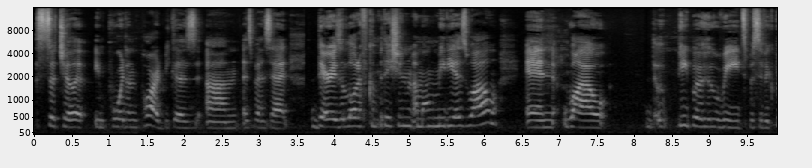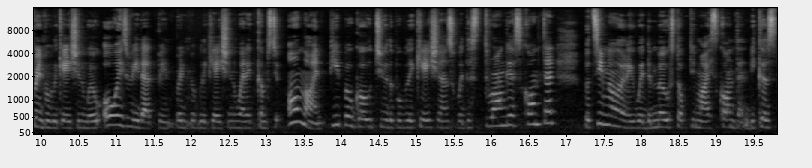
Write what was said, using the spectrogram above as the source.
such a important part because um, as ben said there is a lot of competition among media as well. And while people who read specific print publication will always read that print publication when it comes to online people go to the publications with the strongest content but similarly with the most optimized content because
